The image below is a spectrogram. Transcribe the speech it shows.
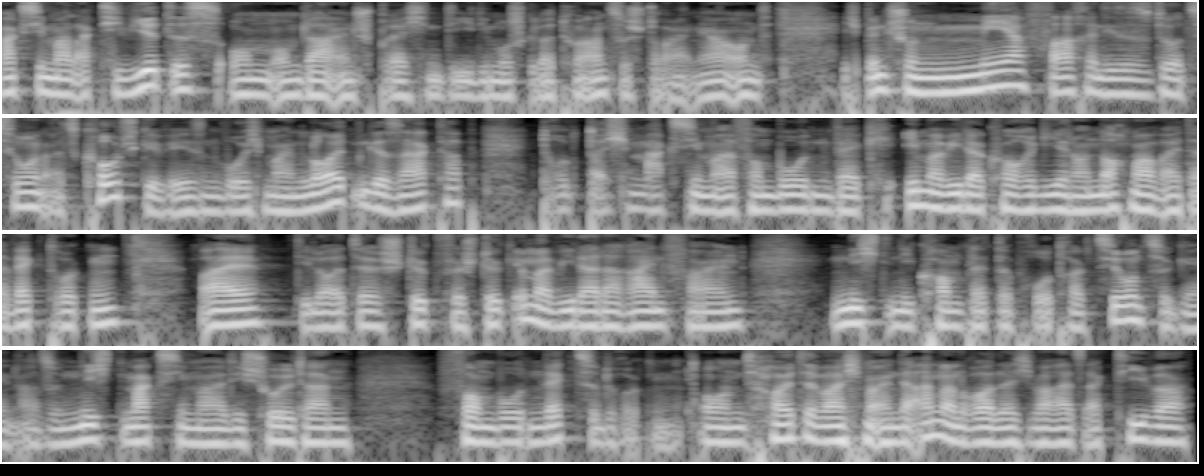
maximal aktiviert ist, um, um da entsprechend die, die Muskulatur anzusteuern. Ja? Und ich bin schon mehrfach in dieser Situation als Coach gewesen, wo ich meinen Leuten gesagt habe, drückt euch maximal vom Boden weg, immer wieder korrigieren und nochmal weiter wegdrücken, weil die Leute Stück für Stück immer wieder da reinfallen, nicht in die komplette Protraktion zu gehen, also nicht maximal die Schultern vom Boden wegzudrücken. Und heute war ich mal in der anderen Rolle. Ich war als Aktiver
